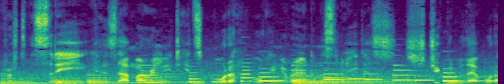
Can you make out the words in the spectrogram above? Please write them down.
across to the city because um, I really need to get some water. Walking around in this little heat is stupid without water.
